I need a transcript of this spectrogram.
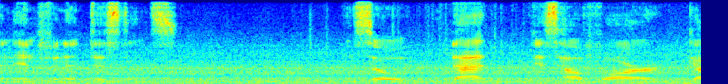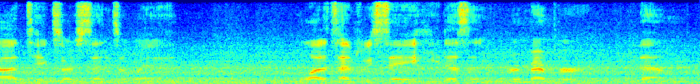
an infinite distance. And so that is how far God takes our sins away. A lot of times we say He doesn't remember them,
